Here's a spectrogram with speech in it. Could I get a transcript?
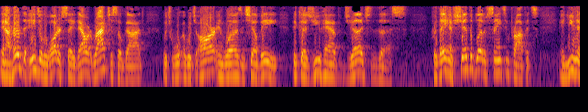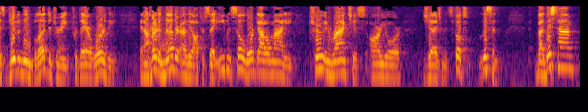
And I heard the angel of the water say, Thou art righteous, O God, which, which are and was and shall be, because you have judged thus. For they have shed the blood of saints and prophets, and you has given them blood to drink, for they are worthy. And I heard another out of the altar say, Even so, Lord God Almighty, true and righteous are your judgments. Folks, listen. By this time,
